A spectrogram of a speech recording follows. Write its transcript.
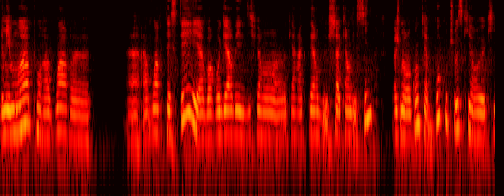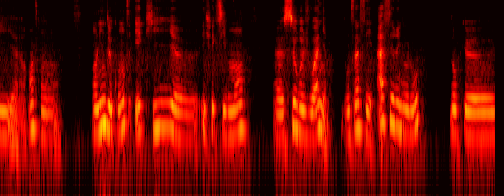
Mais moi, pour avoir, euh, avoir testé et avoir regardé les différents euh, caractères de chacun des signes, bah, je me rends compte qu'il y a beaucoup de choses qui, qui rentrent en, en, ligne de compte et qui, effectivement, se rejoignent. Donc ça, c'est assez rigolo. Donc, je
